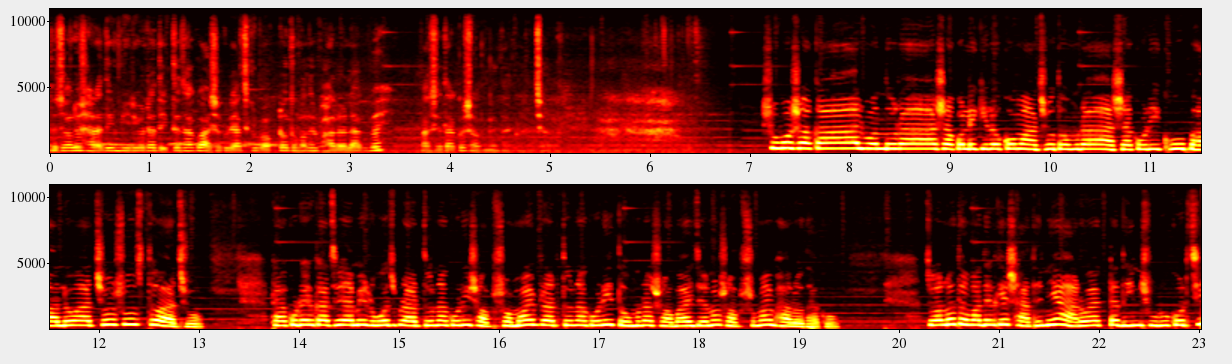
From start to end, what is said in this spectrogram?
তো চলো সারাদিন ভিডিওটা দেখতে থাকো। আশা করি আজকের ব্লগটাও তোমাদের ভালো লাগবে। পাশে থাকো, সঙ্গে থাকো। চলো। শুভ সকাল বন্ধুরা। সকলে কীরকম আছো তোমরা? আশা করি খুব ভালো আছো, সুস্থ আছো। ঠাকুরের কাছে আমি রোজ প্রার্থনা করি, সব সময় প্রার্থনা করি, তোমরা সবাই যেন সব সময় ভালো থাকো। চলো তোমাদেরকে সাথে নিয়ে আরও একটা দিন শুরু করছি।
